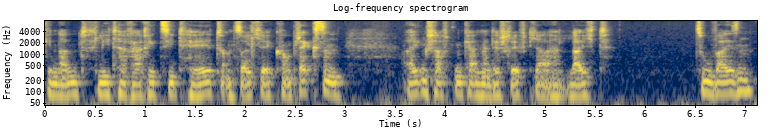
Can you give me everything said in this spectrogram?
genannt, Literarizität und solche komplexen Eigenschaften kann man der Schrift ja leicht zuweisen.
